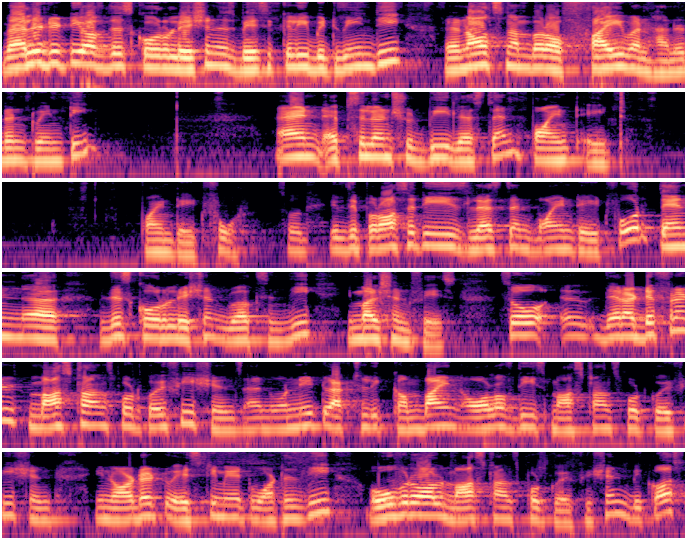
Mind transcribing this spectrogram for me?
validity of this correlation is basically between the Reynolds number of 5 and 120 and epsilon should be less than 0.8, 0.84. So, if the porosity is less than 0.84 then uh, this correlation works in the emulsion phase. So, uh, there are different mass transport coefficients and one need to actually combine all of these mass transport coefficient in order to estimate what is the overall mass transport coefficient because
